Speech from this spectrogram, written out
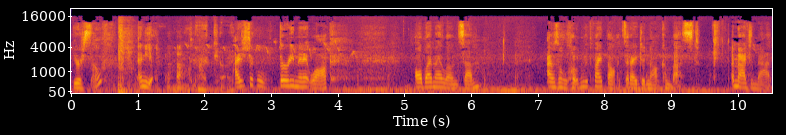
yourself, and you. okay. I just took a 30 minute walk all by my lonesome. I was alone with my thoughts and I did not combust. Imagine that.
